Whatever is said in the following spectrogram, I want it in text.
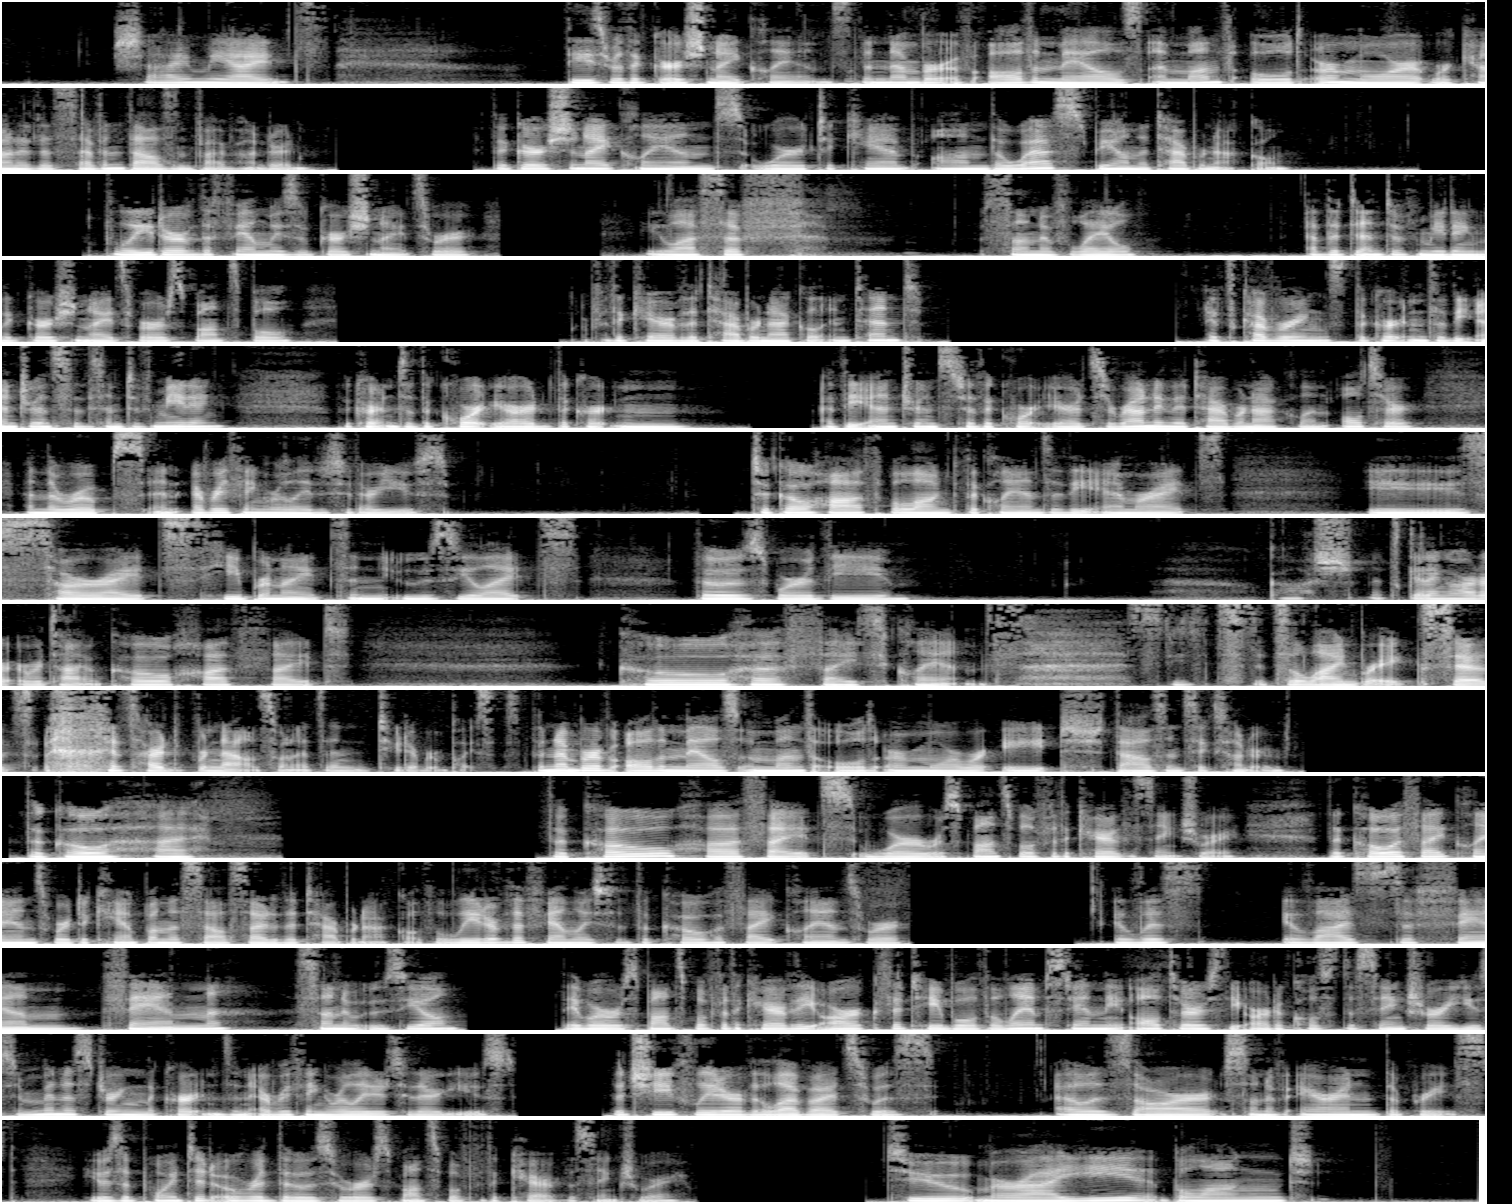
Shimeites these were the Gershonite clans. The number of all the males a month old or more were counted as 7,500. The Gershonite clans were to camp on the west beyond the tabernacle. The leader of the families of Gershonites were Elisaph, son of Lael. At the tent of meeting, the Gershonites were responsible for the care of the tabernacle and tent, its coverings, the curtains of the entrance to the tent of meeting, the curtains of the courtyard, the curtain at the entrance to the courtyard surrounding the tabernacle and altar, and the ropes and everything related to their use. To Kohath belonged the clans of the Amorites, Izharites, Hebronites, and Uzzielites. Those were the gosh, it's getting harder every time. Kohathite, Kohathite clans it's, it's a line break, so it's it's hard to pronounce when it's in two different places. The number of all the males a month old or more were eight thousand six hundred. The Kohath the Kohathites were responsible for the care of the sanctuary. The Kohathite clans were to camp on the south side of the tabernacle. The leader of the families of the Kohathite clans were Eliz- Elizapham, son of Uzziel, they were responsible for the care of the ark, the table, the lampstand, the altars, the articles of the sanctuary used in ministering, the curtains, and everything related to their use. The chief leader of the Levites was Eleazar, son of Aaron, the priest. He was appointed over those who were responsible for the care of the sanctuary. To Merari belonged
